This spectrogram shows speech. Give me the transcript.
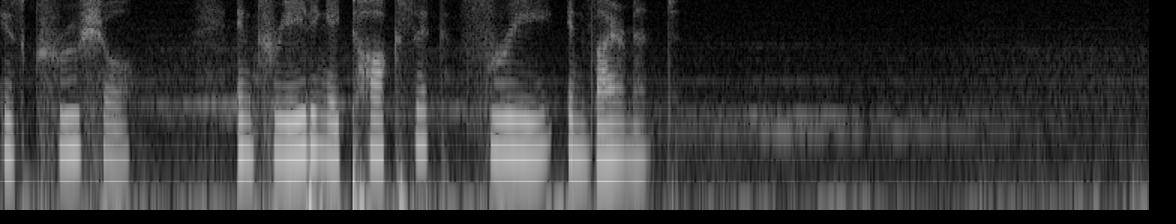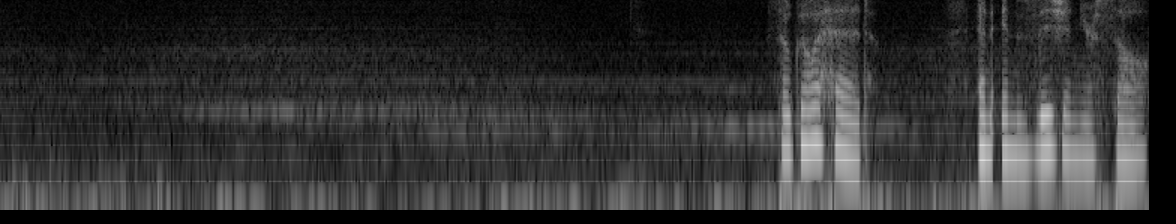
is crucial in creating a toxic free environment. So go ahead and envision yourself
